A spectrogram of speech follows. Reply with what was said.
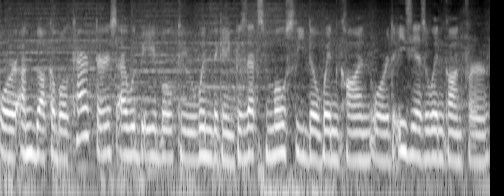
or unblockable characters, I would be able to win the game because that's mostly the win con or the easiest win con for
